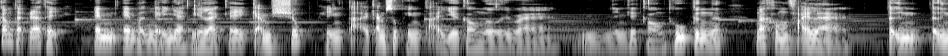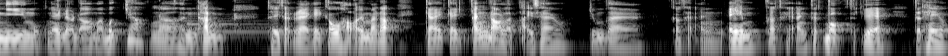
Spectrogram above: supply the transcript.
Không, thật ra thì em em vẫn nghĩ nha, nghĩa là cái cảm xúc hiện tại, cảm xúc hiện tại giữa con người và những cái con thú cưng á, nó không phải là tự tự nhiên một ngày nào đó mà bất chợt nó hình thành. Thì thật ra cái câu hỏi mà đó, cái cái đắn đo là tại sao chúng ta có thể ăn em có thể ăn thịt bò, thịt gà, thịt heo.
